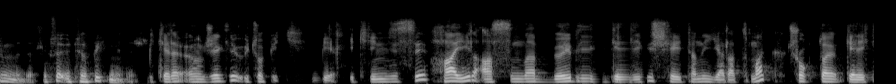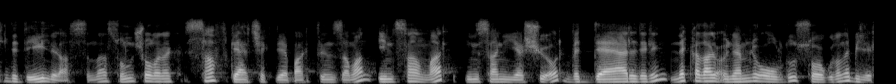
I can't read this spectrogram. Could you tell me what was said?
müdür? Yoksa ütopik midir? Bir kere öncelikle ütopik bir. İkincisi hayır aslında böyle bir gerekli şeytanı yaratmak çok da gerekli de değildir aslında. Sonuç olarak saf gerçekliğe baktığın zaman insan var, insani yaşıyor ve değerlerin ne kadar önemli olduğu sorgulanabilir.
